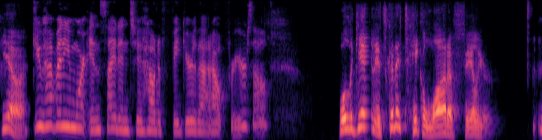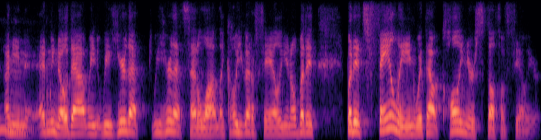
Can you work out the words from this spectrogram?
Yeah. Do you have any more insight into how to figure that out for yourself? Well, again, it's going to take a lot of failure. Mm-hmm. I mean, mm-hmm. and we know that we we hear that we hear that said a lot, like, oh, you got to fail, you know. But it but it's failing without calling yourself a failure.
